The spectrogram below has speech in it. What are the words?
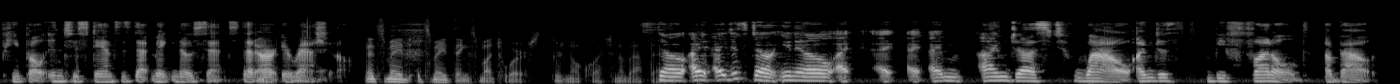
people into stances that make no sense, that are irrational. It's made it's made things much worse. There's no question about that. So I, I just don't, you know, I, I, I I'm I'm just wow. I'm just befuddled about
